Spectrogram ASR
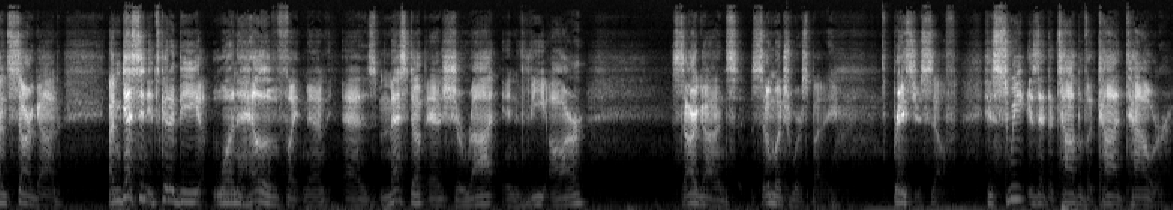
on Sargon. I'm guessing it's gonna be one hell of a fight, man. As messed up as Sharat in VR, Sargon's so much worse, buddy. Brace yourself. His suite is at the top of Akkad tower.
